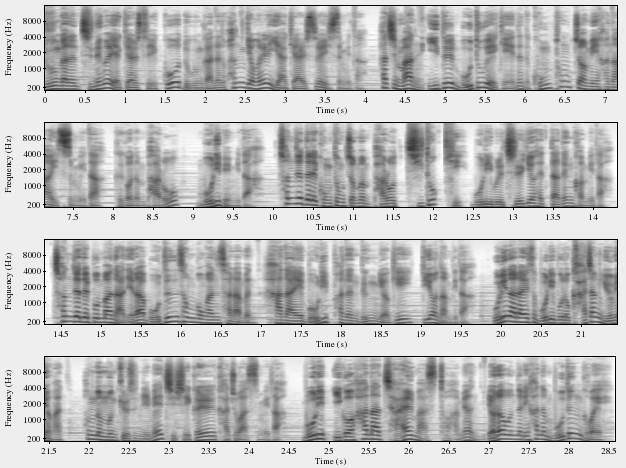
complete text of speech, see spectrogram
누군가는 지능을 얘기할 수 있고 누군가는 환경을 이야기할 수 있습니다. 하지만 이들 모두에게는 공통점이 하나 있습니다. 그거는 바로 몰입입니다. 천재들의 공통점은 바로 지독히 몰입을 즐겨 했다는 겁니다. 천재들뿐만 아니라 모든 성공한 사람은 하나에 몰입하는 능력이 뛰어납니다. 우리나라에서 몰입으로 가장 유명한 황논문 교수님의 지식을 가져왔습니다. 몰입 이거 하나 잘 마스터하면 여러분들이 하는 모든 거에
